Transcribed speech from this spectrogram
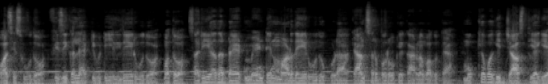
ವಾಸಿಸುವುದು ಫಿಸಿಕಲ್ ಆಕ್ಟಿವಿಟಿ ಇಲ್ಲದೆ ಇರುವುದು ಮತ್ತು ಸರಿಯಾದ ಡಯಟ್ ಮೇಂಟೈನ್ ಮಾಡದೇ ಇರುವುದು ಕೂಡ ಕ್ಯಾನ್ಸರ್ ಬರೋಕೆ ಕಾರಣವಾಗುತ್ತೆ. ಮುಖ್ಯವಾಗಿ ಜಾಸ್ತಿಯಾಗಿ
